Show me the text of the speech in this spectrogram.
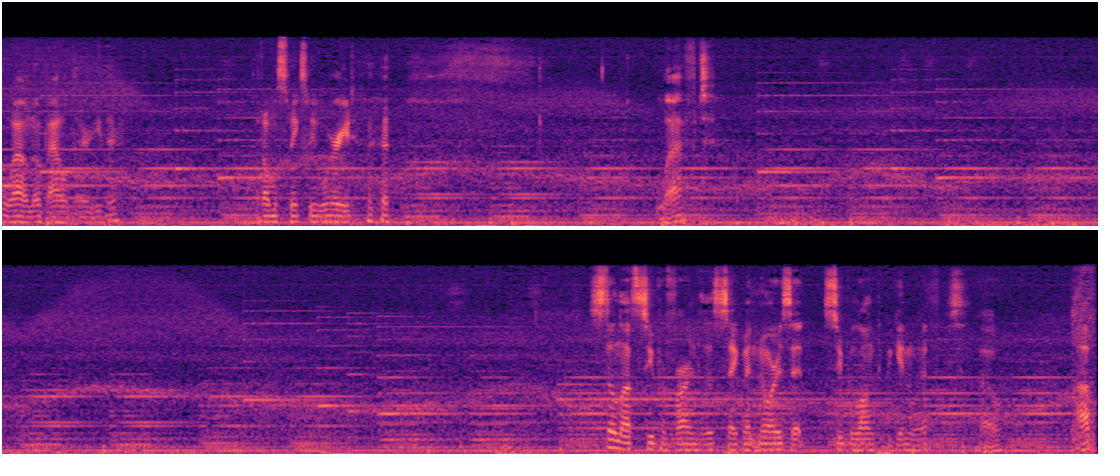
Oh wow, no battle there either. That almost makes me worried. Left. Still not super far into this segment, nor is it super long to begin with, so... Up.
